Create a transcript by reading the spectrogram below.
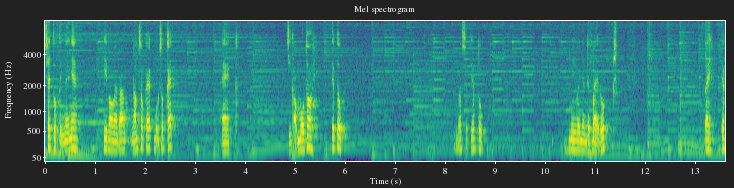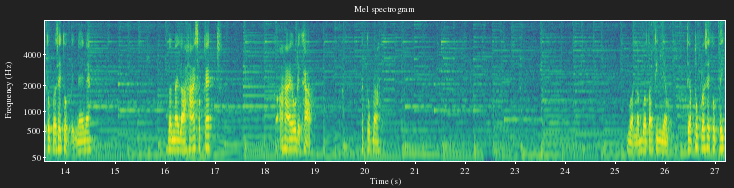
sách thuộc tính đấy nha. Hy vọng là ra 5 socket 4 socket. Egg. chỉ có một thôi. Tiếp tục. Chúng ta sẽ tiếp tục. Mình vừa nhận được 7 rút đây tiếp tục là sẽ thuộc tính này nè lần này là hai socket. Có hai ô để khảo tiếp tục nào. Vẫn là vừa tăng kinh nghiệm. Tiếp tục là sẽ thuộc tính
